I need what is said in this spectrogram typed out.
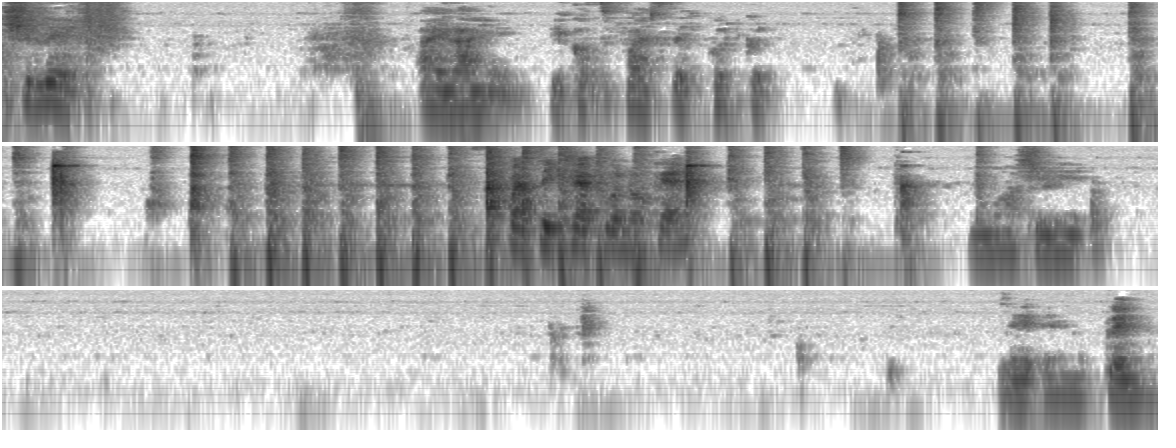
Chili. I like because spicy. Good, good. Spicy careful, okay? More chili. Let and blend.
